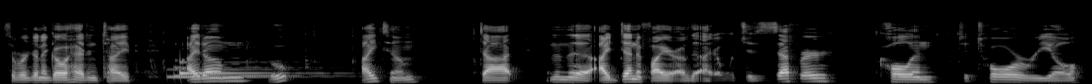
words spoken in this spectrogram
so we're going to go ahead and type item item dot and then the identifier of the item, which is Xephyr colon tutorial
